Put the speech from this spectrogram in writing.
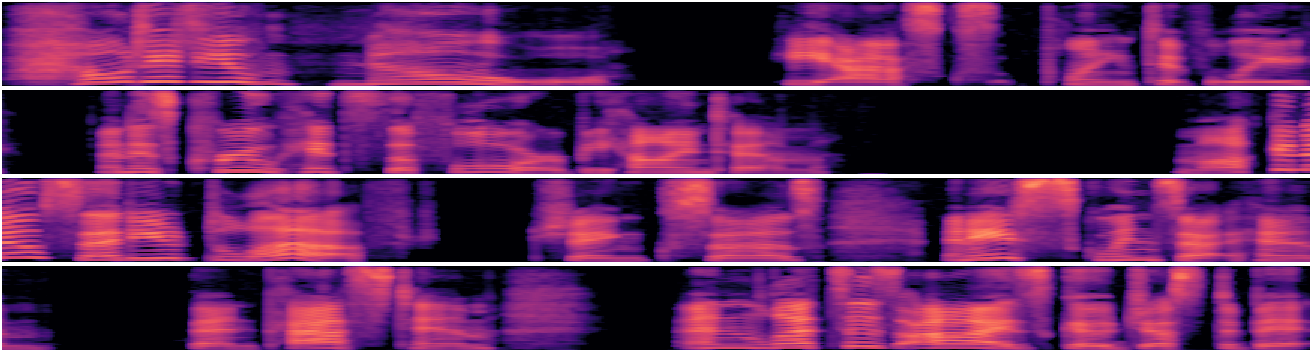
How did you know? he asks plaintively, and his crew hits the floor behind him. Makino said you'd left, Shanks says, and Ace squints at him, then past him, and lets his eyes go just a bit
